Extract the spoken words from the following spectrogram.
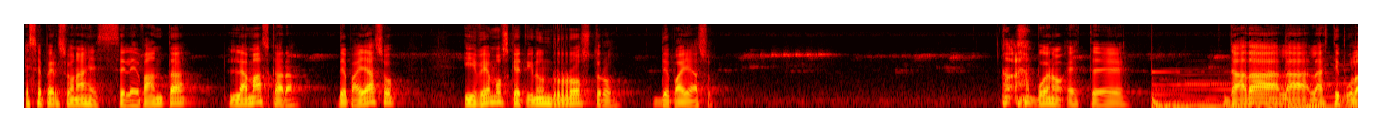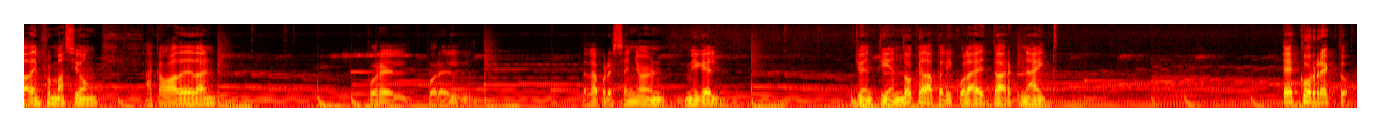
ese personaje se levanta la máscara de payaso y vemos que tiene un rostro de payaso. bueno, este... dada la, la estipulada información acabada de dar por el, por el, ¿verdad? Por el señor Miguel, yo entiendo que la película es Dark Knight. Es correcto.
